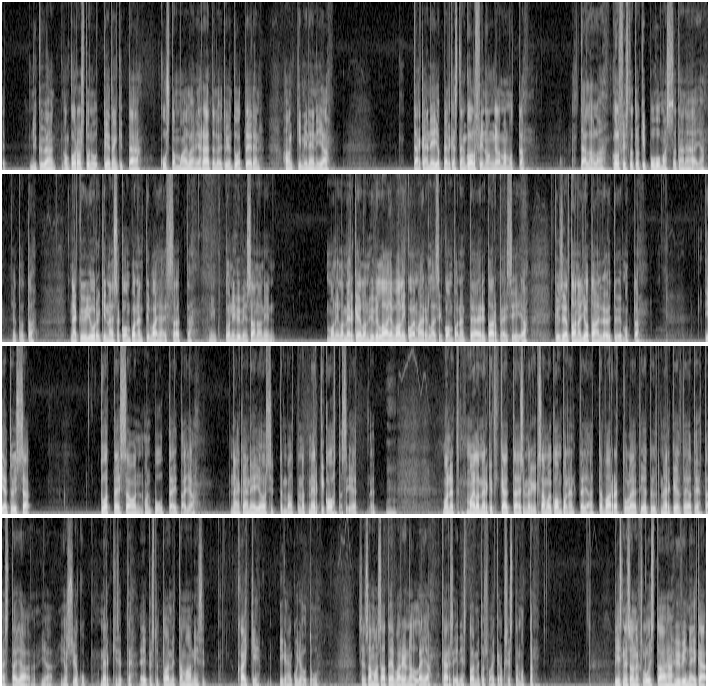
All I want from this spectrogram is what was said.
että nykyään on korostunut tietenkin tämä custom ja räätälöityjen tuotteiden hankkiminen ja tämäkään ei ole pelkästään golfin ongelma, mutta täällä ollaan golfista toki puhumassa tänään ja, ja tota, näkyy juurikin näissä komponenttivajeissa, että niin kuin Toni hyvin sanoi, niin monilla merkeillä on hyvin laaja valikoima erilaisia komponentteja eri tarpeisiin ja kyllä sieltä aina jotain löytyy, mutta tietyissä tuotteissa on, on puutteita ja nämäkään ei ole sitten välttämättä merkkikohtaisia. Et, et mm-hmm monet mailamerkit käyttää esimerkiksi samoja komponentteja, että varret tulee tietyiltä merkeiltä ja tehtaista ja, ja jos joku merkki sitten ei pysty toimittamaan, niin sit kaikki ikään kuin joutuu sen saman sateenvarjon alle ja kärsii niistä toimitusvaikeuksista, mutta business onneksi luistaa ihan hyvin, eikä,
